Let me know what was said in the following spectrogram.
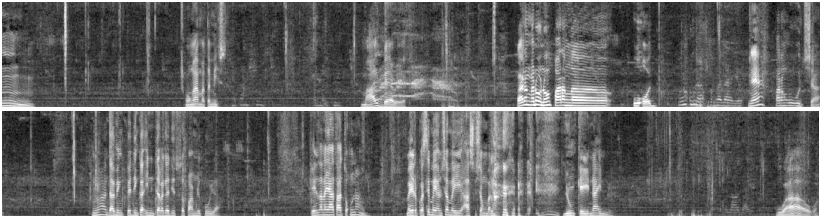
Mm. Oo nga, matamis. Mulberry. Parang ano no, parang ah, uod. Oo nga, pag malayo. Ne, parang uod siya. Nga, ang daming pwedeng kainin talaga dito sa farm ni Kuya. Kaya na yata tok nang. Mahirap kasi may ano siya, may aso siyang mala. yung K9. Wow.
